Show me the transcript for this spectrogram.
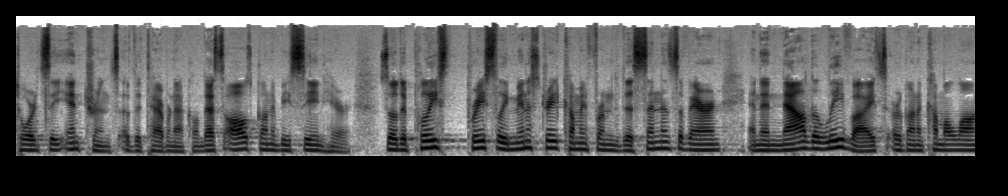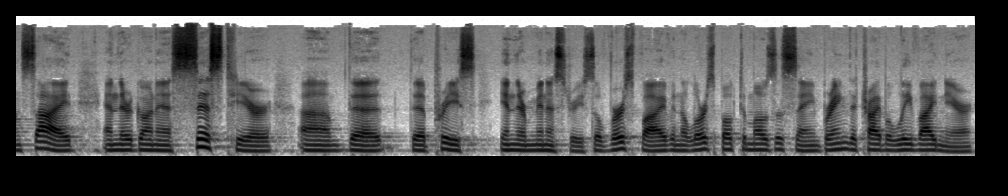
towards the entrance of the tabernacle. That's all going to be seen here. So the priest, priestly ministry coming from the descendants of Aaron, and then now the Levites are going to come alongside and they're going to assist here um, the, the priests in their ministry. So, verse 5 And the Lord spoke to Moses, saying, Bring the tribe of Levi near,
